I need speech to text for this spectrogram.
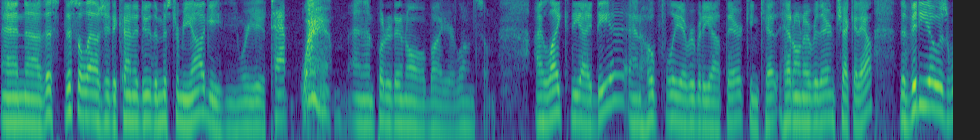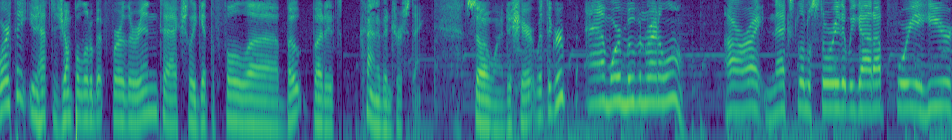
And uh, this this allows you to kind of do the Mr. Miyagi where you tap wham and then put it in all by your lonesome. I like the idea, and hopefully everybody out there can ke- head on over there and check it out. The video is worth it. You have to jump a little bit further in to actually get the full uh, boat, but it's kind of interesting. So I wanted to share it with the group, and we're moving right along. All right, next little story that we got up for you here.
